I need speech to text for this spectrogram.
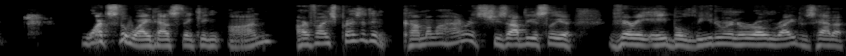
what's the White House thinking on our vice president, Kamala Harris? She's obviously a very able leader in her own right who's had a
